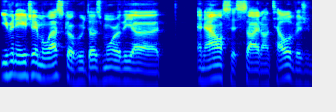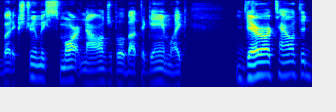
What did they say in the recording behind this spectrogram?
Even AJ Mleczko, who does more of the uh, analysis side on television, but extremely smart and knowledgeable about the game. Like, there are talented,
